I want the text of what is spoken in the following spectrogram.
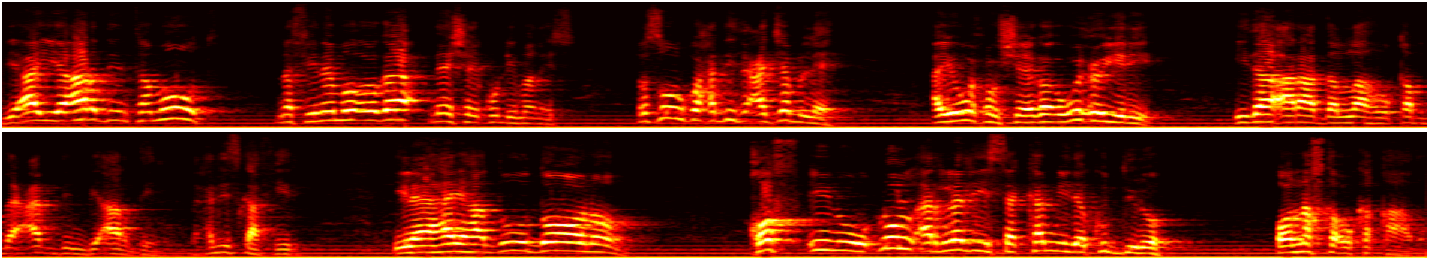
biayi ardin tamuut nafina ma oga meeshay ku dhimanayso rasuulku xadiid cajab leh ayuu wuxuu sheegay oo wuxuu yidhi idaa araada allahu qabda cabdin biardin bal xadiiskaa fiiri ilaahay hadduu doono qof inuu dhul arladiisa kamida ku dilo oo nafta uu ka qaado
